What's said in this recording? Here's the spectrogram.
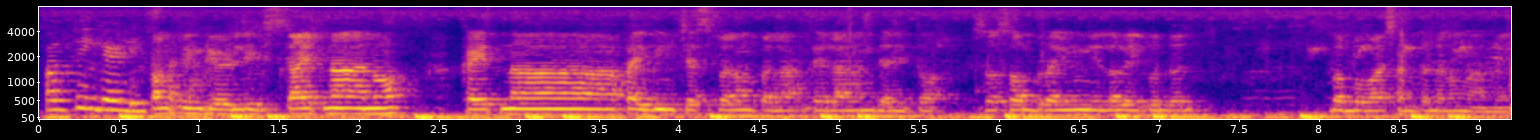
Pag fingerlings Pang pa. finger leaves, kahit na ano, kahit na 5 inches pa lang pala, kailangan ganito. So, sobra yung nilagay ko doon. Babawasan ko na lang mamaya.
